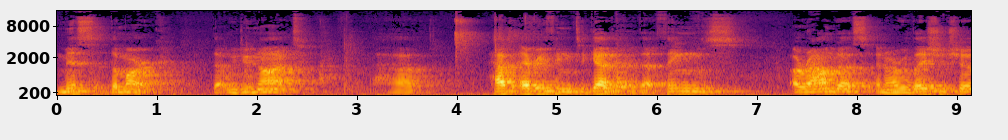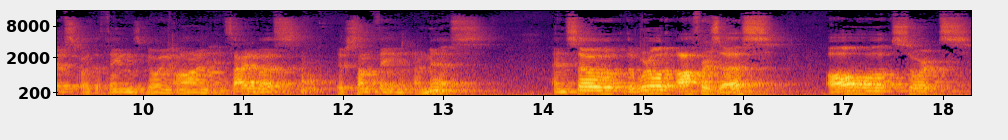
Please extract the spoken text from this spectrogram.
miss the mark, that we do not uh, have everything together, that things around us in our relationships or the things going on inside of us, there's something amiss. And so the world offers us all sorts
